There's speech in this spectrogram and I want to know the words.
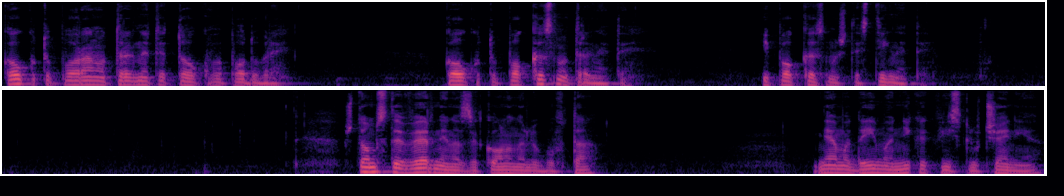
Колкото по-рано тръгнете, толкова по-добре. Колкото по-късно тръгнете, и по-късно ще стигнете. Щом сте верни на закона на любовта, няма да има никакви изключения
